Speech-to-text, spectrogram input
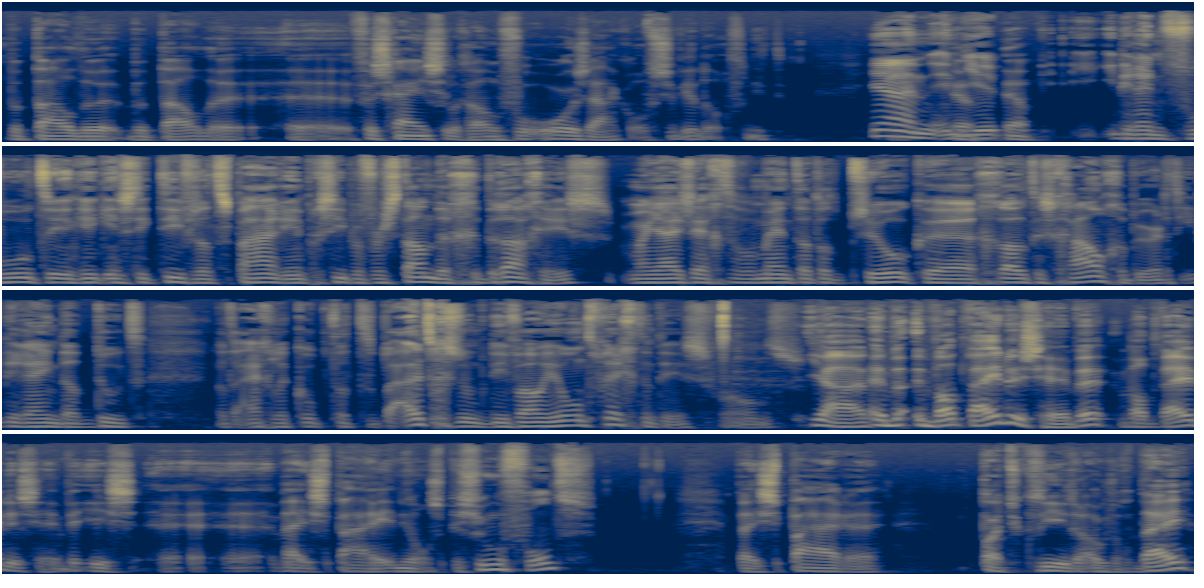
bepaalde, bepaalde uh, verschijnselen gewoon veroorzaken of ze willen of niet. Ja, en, en ja, je, ja. iedereen voelt denk ik instinctief dat sparen in principe verstandig gedrag is. Maar jij zegt op het moment dat dat op zulke grote schaal gebeurt, dat iedereen dat doet, dat eigenlijk op dat uitgezoomd niveau heel ontwrichtend is voor ons. Ja, en wat wij dus hebben, wat wij dus hebben is, uh, wij sparen in ons pensioenfonds. Wij sparen particulieren ook nog bij.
